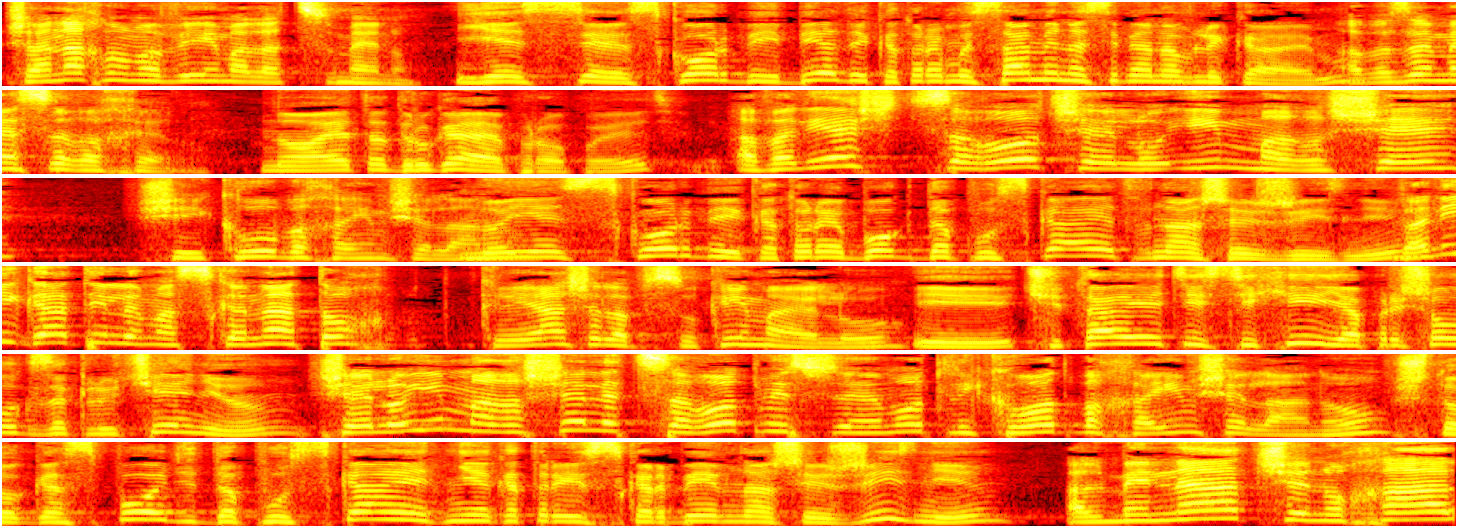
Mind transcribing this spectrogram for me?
שאנחנו מביאים על עצמנו, Есть э, скорби и беды, которые мы сами на себя навлекаем. אבל זה מסר אחר. Но это другая проповедь. אבל יש צרות שאלוהים מרשה שיקרו בחיים שלנו. Но есть скорби, которые Бог допускает в нашей жизни. ואני הגעתי למסקנה תוך קריאה של הפסוקים האלו, И читая эти стихи, я пришел к заключению, שאלוהים מרשה לצרות מסוימות לקרות בחיים שלנו, что Господь допускает некоторые из скорбей в нашей жизни על מנת שנוכל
